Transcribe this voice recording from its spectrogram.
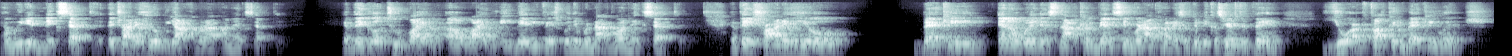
and we didn't accept it. They tried to heal Bianca, we're not going to accept it. If they go to white uh, white meat baby face with it, we're not going to accept it. If they try to heal Becky in a way that's not convincing, we're not going to accept it because here's the thing: you are fucking Becky Lynch.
